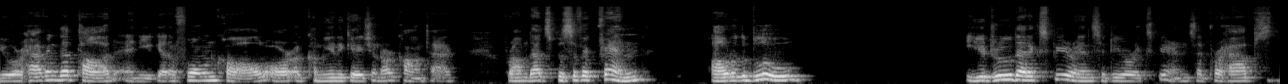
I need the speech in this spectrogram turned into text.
you are having that thought, and you get a phone call or a communication or contact from that specific friend out of the blue. You drew that experience into your experience, and perhaps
